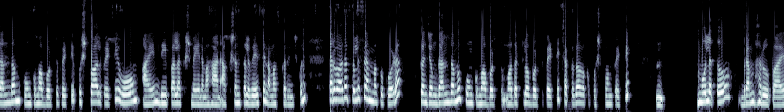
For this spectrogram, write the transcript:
గంధం కుంకుమ బొట్టు పెట్టి పుష్పాలు పెట్టి ఓం ఐం దీపలక్ష్మి నమః అని అక్షంతలు వేసి నమస్కరించుకొని తర్వాత తులసి అమ్మకు కూడా కొంచెం గంధము కుంకుమ బొట్టు మొదట్లో బొట్టు పెట్టి చక్కగా ఒక పుష్పం పెట్టి మూలతో బ్రహ్మరూపాయ.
